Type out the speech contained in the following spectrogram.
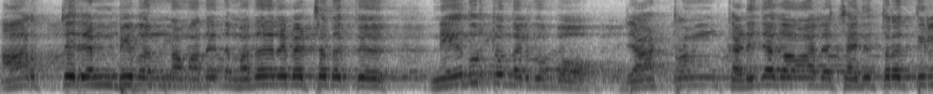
ആർത്തിരമ്പി വന്ന മത മതനിരപേക്ഷതക്ക് നേതൃത്വം നൽകുമ്പോൾ രാഷ്ട്രം കഴിഞ്ഞകാല ചരിത്രത്തിൽ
